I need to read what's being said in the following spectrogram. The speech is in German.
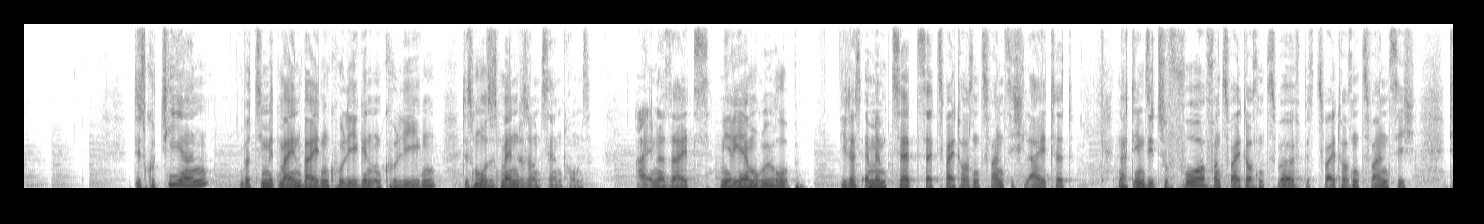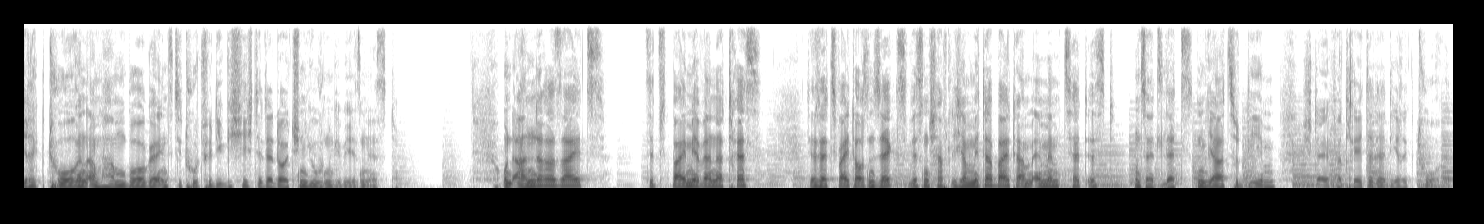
Diskutieren wird sie mit meinen beiden Kolleginnen und Kollegen des Moses Mendelssohn Zentrums. Einerseits Miriam Rürup, die das MMZ seit 2020 leitet, nachdem sie zuvor von 2012 bis 2020 Direktorin am Hamburger Institut für die Geschichte der deutschen Juden gewesen ist. Und andererseits sitzt bei mir Werner Tress, der seit 2006 wissenschaftlicher Mitarbeiter am MMZ ist und seit letztem Jahr zudem Stellvertreter der Direktorin.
